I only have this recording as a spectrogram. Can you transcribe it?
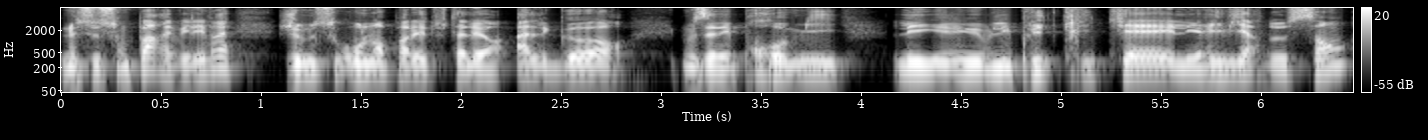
ne se sont pas révélées vraies. Je me sou- on en parlait tout à l'heure, Al Gore nous avait promis les, les, les pluies de criquets, les rivières de sang,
